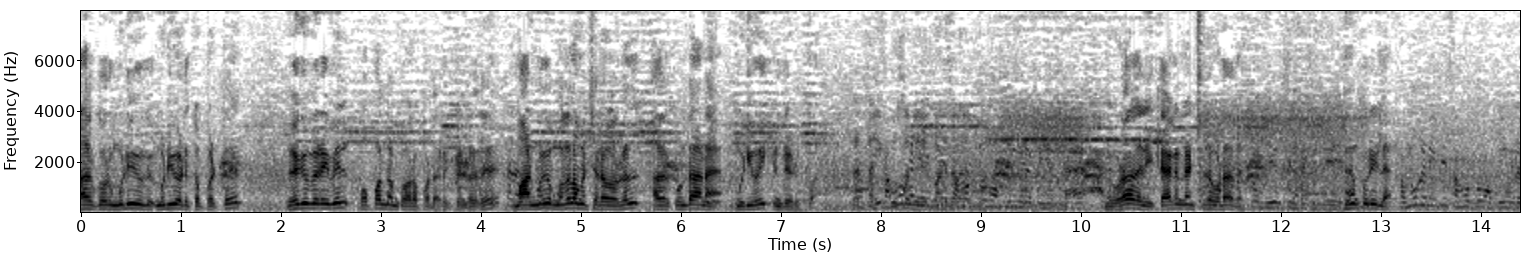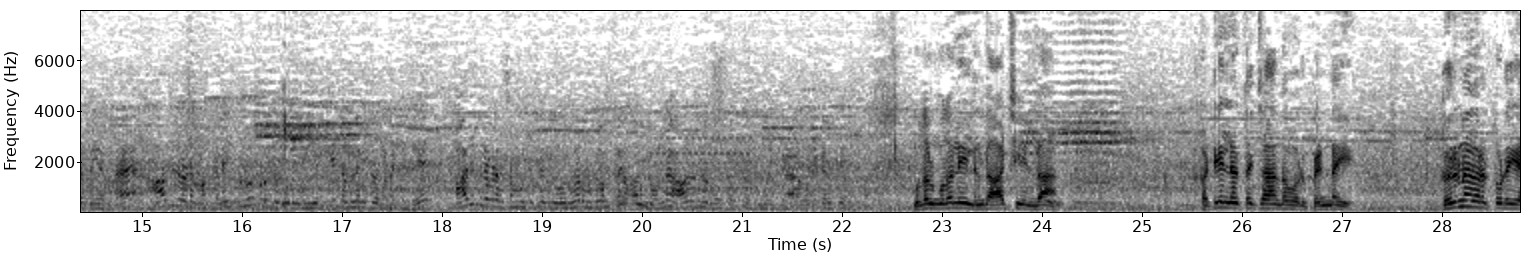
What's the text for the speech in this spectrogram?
அதற்கு ஒரு முடிவு முடிவெடுக்கப்பட்டு வெகு விரைவில் ஒப்பந்தம் கோரப்பட இருக்கின்றது. மாண்புமிகு முதலமைச்சர் அவர்கள் அதற்குண்டான முடிவை இன்று எடுப்பார். நீ விடாத நீ கேட்க நினைச்சத விடாத. புரியல. சமூக நீதி சமத்துவம் அப்படிங்கிற பெயர்ல மக்களை பிளவுபடுத்தக்கூடிய முயற்சி தமிழகத்தில் நடக்குது ஆதிதிராவிடர் சமூகத்தை சேர்ந்த ஒருவர் முதலமைச்சர் ஆளுநர் முதல் முதலில் இந்த ஆட்சியில்தான் பட்டியலினத்தை சார்ந்த ஒரு பெண்ணை பெருநகரத்துடைய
